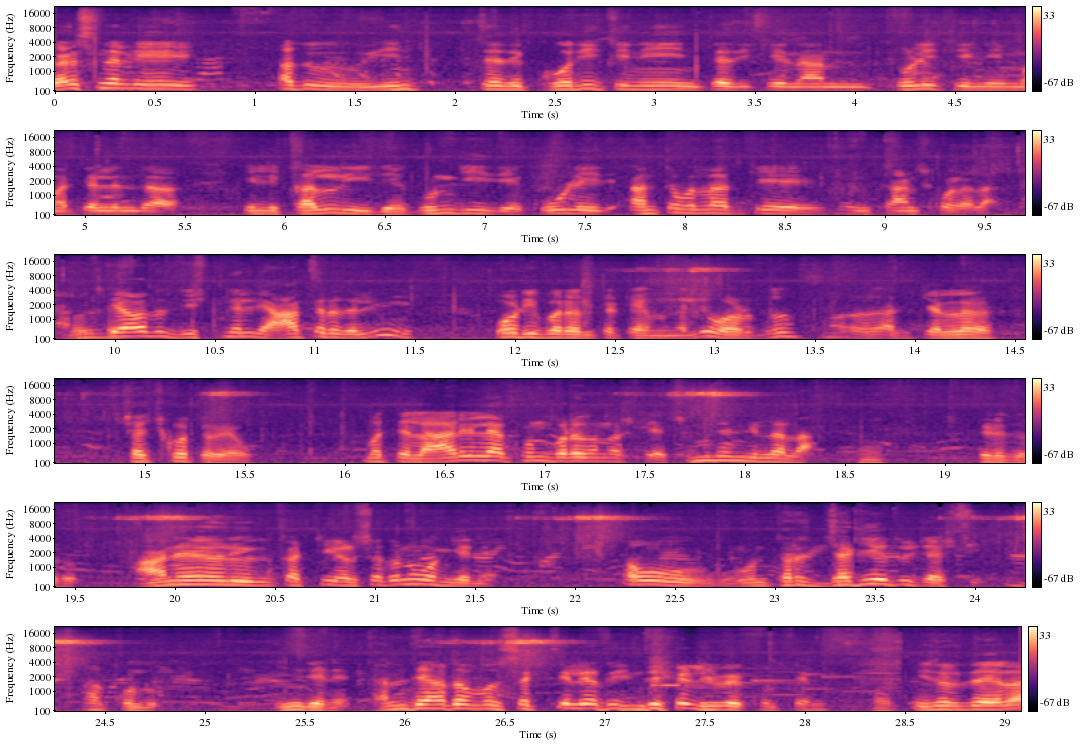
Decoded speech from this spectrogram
ಗಡ್ಸಿನಲ್ಲಿ ಅದು ಇಂಥದಕ್ಕೆ ಕೊದಿತೀನಿ ಇಂಥದಕ್ಕೆ ನಾನು ತುಳಿತೀನಿ ಮತ್ತೆ ಅಲ್ಲಿಂದ ಇಲ್ಲಿ ಕಲ್ಲು ಇದೆ ಗುಂಡಿ ಇದೆ ಕೂಳಿ ಇದೆ ಅಂಥವೆಲ್ಲ ಅದಕ್ಕೆ ಕಾಣಿಸ್ಕೊಳ್ಳಲ್ಲ. ಅದರದ್ದು ಆದ ದೃಷ್ಟಿನಲ್ಲಿ ಆ ಥರದಲ್ಲಿ ಓಡಿ ಬರೋಂಥ ಟೈಮ್ನಲ್ಲಿ ಹೊಡೆದು ಅದಕ್ಕೆಲ್ಲ ಚಚ್ಕೋತವೆ ಅವು. ಮತ್ತು ಲಾರಿಲಿ ಹಾಕೊಂಡು ಬರೋದನ್ನು ಅಷ್ಟೇ ಸುಮ್ಮನೆ ನಿಲ್ಲಲ್ಲ ಹಿಡಿದರು. ಆನೆ ಕಟ್ಟಿ ಎಳ್ಸೋದನ್ನು ಹಂಗೇನೆ. ಅವು ಒಂಥರ ಜಡಿಯೋದು ಜಾಸ್ತಿ ಹಾಕ್ಕೊಂಡು ಹಿಂದೆನೆ. ತಂದೆ ಆದ ಒಂದು ಶಕ್ತಿಯಲ್ಲಿ ಅದು ಹಿಂದೆ ಎಳಿಬೇಕು ಅಂತೇಳಿ ಇದ್ರದ್ದೇ ಎಲ್ಲ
